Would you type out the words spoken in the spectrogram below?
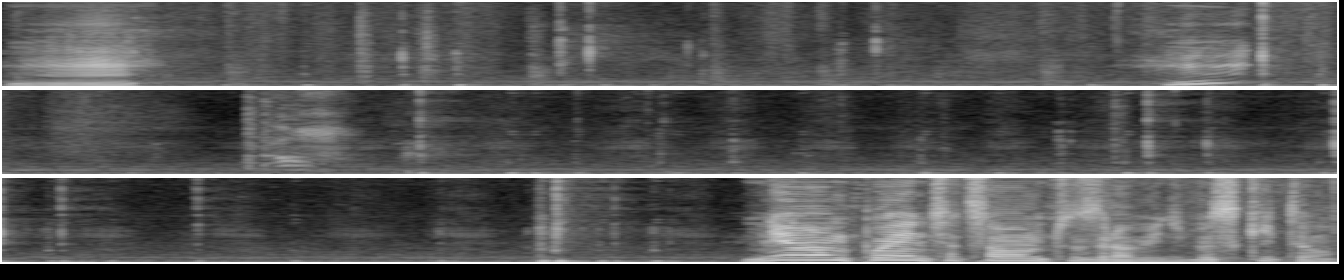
Hmm. Nie mam pojęcia co mam tu zrobić, bez kitu.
